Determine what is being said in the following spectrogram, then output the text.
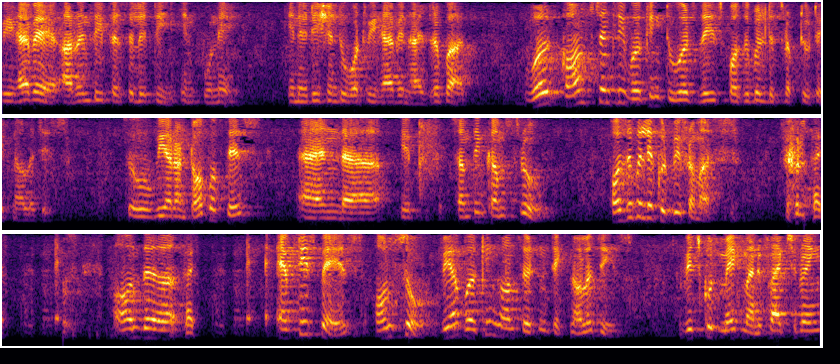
we have a R&D facility in Pune, in addition to what we have in Hyderabad, We're constantly working towards these possible disruptive technologies. So we are on top of this and uh, if something comes through, possibly it could be from us. on the FD space, also, we are working on certain technologies which could make manufacturing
